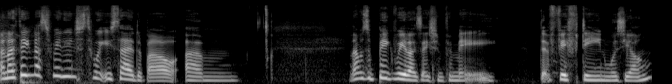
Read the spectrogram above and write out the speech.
and I think that's really interesting what you said about. Um, that was a big realization for me that 15 was young.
